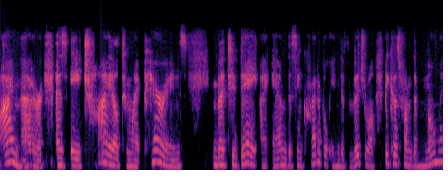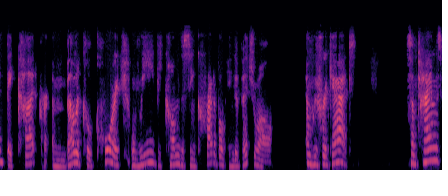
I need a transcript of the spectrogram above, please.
I matter as a child to my parents, but today I am this incredible individual because from the moment they cut our umbilical cord, we become this incredible individual. And we forget. Sometimes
